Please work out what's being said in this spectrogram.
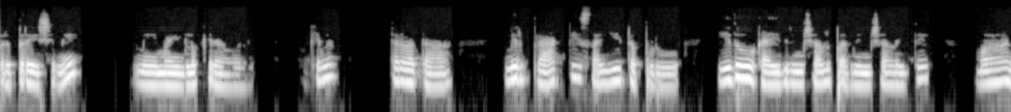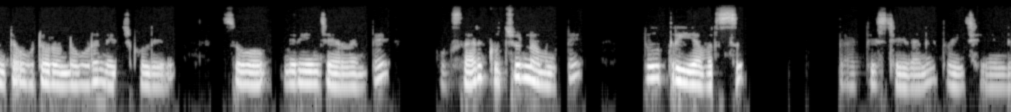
ప్రిపరేషనే మీ మైండ్లోకి రావాలి. ఓకేనా? తర్వాత మీరు ప్రాక్టీస్ అయ్యేటప్పుడు ఏదో ఒక ఐదు నిమిషాలు పది నిమిషాలు అయితే మా అంటే ఒకటో రెండో కూడా నేర్చుకోలేదు. సో మీరు ఏం చేయాలంటే ఒకసారి కూర్చున్నామంటే టూ త్రీ అవర్స్ ప్రాక్టీస్ చేయడానికి ట్రై చేయండి.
